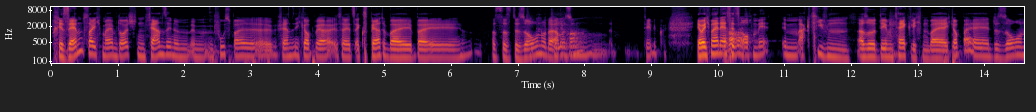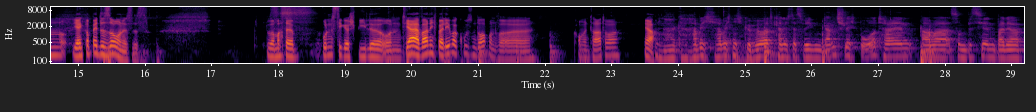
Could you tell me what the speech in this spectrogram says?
präsent, sag ich mal, im deutschen Fernsehen, im, im Fußballfernsehen. Ich glaube, er ist ja jetzt Experte bei, bei was ist das, The Zone oder Telekom? Amazon? Telekom. Ja, aber ich meine, er ist jetzt auch mehr im aktiven, also dem täglichen, bei, ich glaube, bei The Zone, ja, ich glaube, bei The Zone ist es. Übermacht er Es- Bundesligaspiele und ja, er war nicht bei Leverkusen Dortmund, war Kommentator. Ja, Habe ich, hab ich nicht gehört, kann ich deswegen ganz schlecht beurteilen, aber so ein bisschen bei der,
